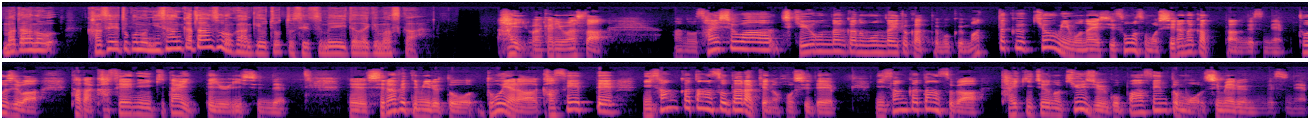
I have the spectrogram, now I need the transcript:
またあの火星とこの二酸化炭素の関係をちょっと説明いただけますか？はいわかりましたあの最初は地球温暖化の問題とかって僕全く興味もないしそもそも知らなかったんですね。当時はただ火星に行きたいっていう一心で。で調べてみるとどうやら火星って二酸化炭素だらけの星で二酸化炭素が大気中の95%も占めるんですね。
